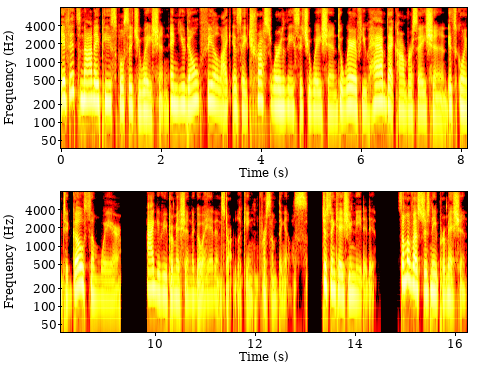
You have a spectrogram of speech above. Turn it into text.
If it's not a peaceful situation and you don't feel like it's a trustworthy situation to where if you have that conversation, it's going to go somewhere, I give you permission to go ahead and start looking for something else, just in case you needed it. Some of us just need permission.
